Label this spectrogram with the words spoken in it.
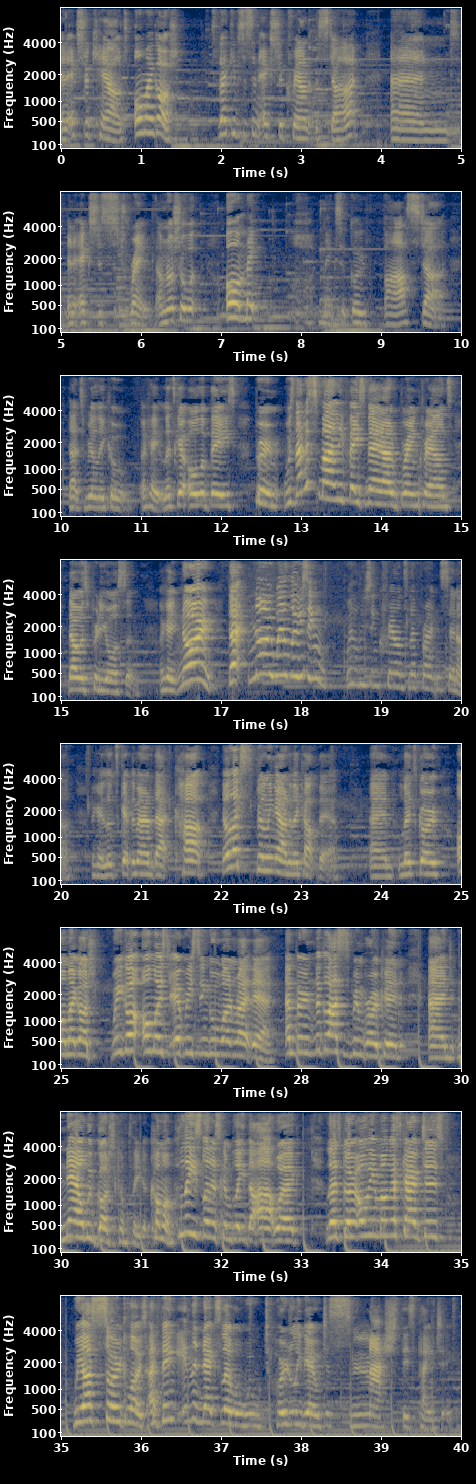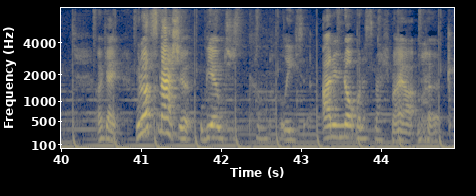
an extra count. Oh my gosh. So that gives us an extra crown at the start and an extra strength. I'm not sure what... Oh, mate oh, makes it go faster. That's really cool. Okay, let's get all of these. Boom. Was that a smiley face man out of green crowns? That was pretty awesome. Okay, no! That, no, we're losing, we're losing crowns left, right, and center. Okay, let's get them out of that cup. They're like spilling out of the cup there. And let's go. Oh my gosh, we got almost every single one right there. And boom, the glass has been broken. And now we've got to complete it. Come on, please let us complete the artwork. Let's go, all the Among Us characters. We are so close. I think in the next level, we'll totally be able to smash this painting. Okay, we'll not smash it. We'll be able to just complete it. I do not want to smash my artwork.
